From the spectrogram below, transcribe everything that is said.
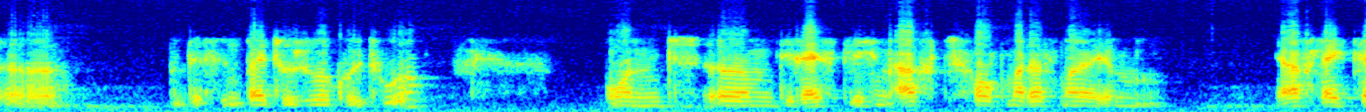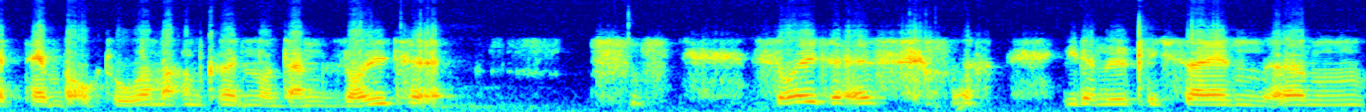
äh, ein bisschen bei Toujours Kultur. Und ähm, die restlichen acht hoffen wir, dass wir im, ja, vielleicht September, Oktober machen können. Und dann sollte, sollte es wieder möglich sein, ähm,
